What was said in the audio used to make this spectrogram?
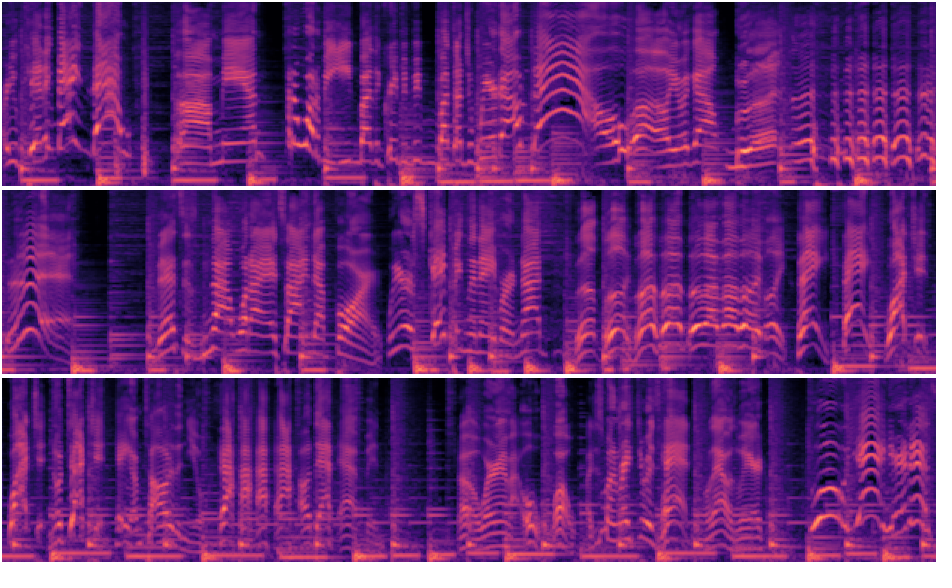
Are you kidding me? No. Oh man, I don't want to be eaten by the creepy people, but that's a weirdo. No. Uh oh, here we go. This is not what I signed up for. We are escaping the neighbor, not. Hey, hey, watch it, watch it, no touch it. Hey, I'm taller than you. How'd that happen? Oh, where am I? Oh, whoa, I just went right through his head. Well, that was weird. Woo, yay, here it is.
